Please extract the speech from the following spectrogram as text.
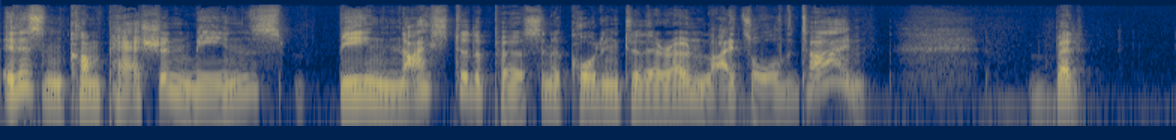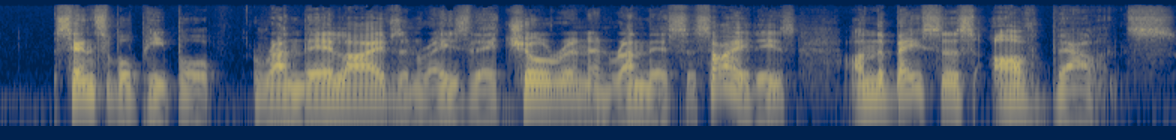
It isn't. Compassion means being nice to the person according to their own lights all the time. But sensible people run their lives and raise their children and run their societies on the basis of balance.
